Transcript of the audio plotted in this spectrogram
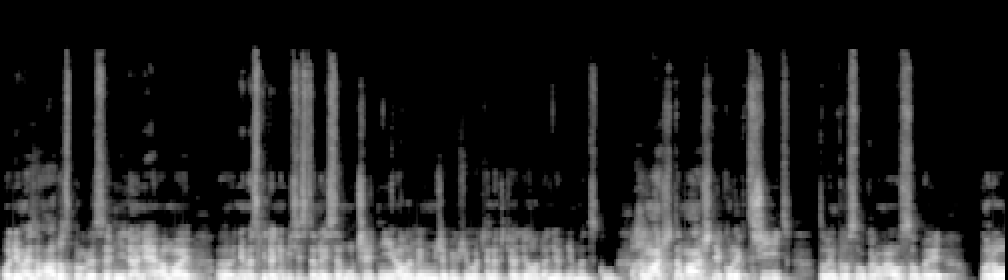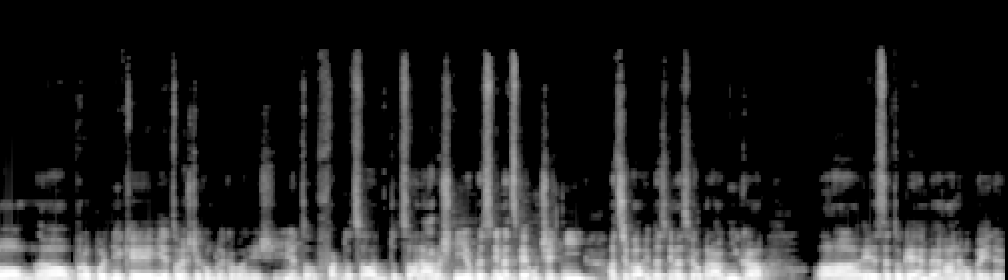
oni mají a dost progresivní daně a mají e, německý daňový systém, nejsem účetní, ale vím, že bych v životě nechtěl dělat daně v Německu. Tam máš, tam máš několik tříd, to vím pro soukromé osoby, pro, uh, pro podniky je to ještě komplikovanější. Hmm. Je to fakt docela, docela náročný, bez německé účetní a třeba i bez německého právníka uh, je se to GmbH neobejde.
